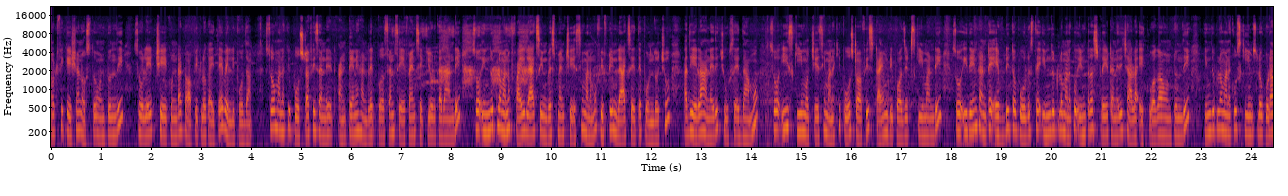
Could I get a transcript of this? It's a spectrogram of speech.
నోటిఫికేషన్ వస్తూ ఉంటుంది. సో లేట్ చేయకుండా టాపిక్లోకి అయితే వెళ్ళిపోదాం. సో మనకి పోస్ట్ ఆఫీస్ అంటే అంటేనే hundred percent safe and secured కదా అండి. సో ఇందులో మనం ఫైవ్ ల్యాక్స్ ఇన్వెస్ట్మెంట్ చేసి మనము ఫిఫ్టీన్ ల్యాక్స్ అయితే పొందొచ్చు. అది ఎలా అనేది చూసేద్దాము. సో ఈ స్కీమ్ వచ్చేసి మనకి post office time deposit scheme అండి. సో ఇదేంటంటే ఎఫ్డీతో పోలిస్తే ఇందులో మనకు ఇంట్రెస్ట్ రేట్ అనేది చాలా ఎక్కువగా ఉంటుంది. ఇందులో మనకు స్కీమ్స్లో కూడా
